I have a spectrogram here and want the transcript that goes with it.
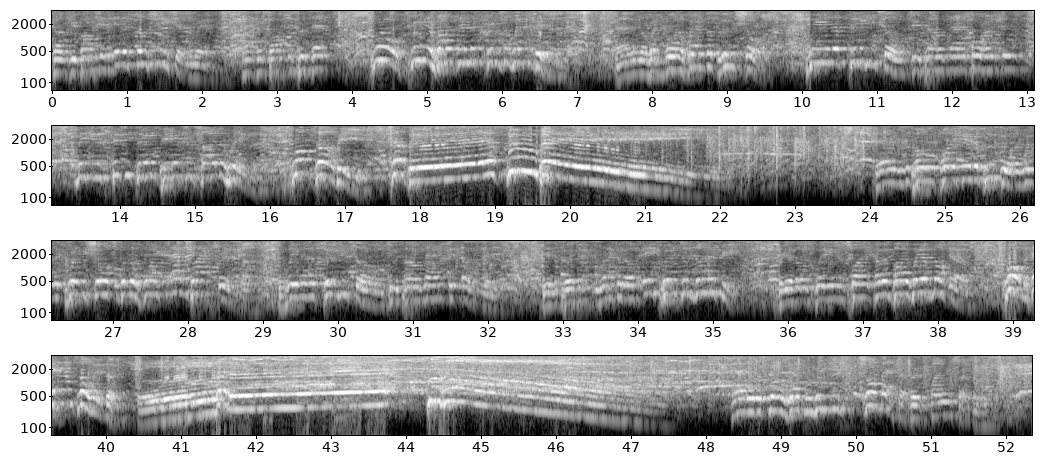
Country Boxing in association with Happy Boxing present Thrill Three rounds in the Cruiserweight division. And in the red corner wearing the blue shorts, weighing a 30 stone, 2 pounds and 4 ounces, making his 53rd appearance inside the ring, from Derby, Elvis and 6 ounces. He has a perfect record of 8 wins and 9 defeats. Three of those wins by coming by way of knockout. From Haynes Owen, Lennox Clarke! And over to referee Sean Massa for his final instructions.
